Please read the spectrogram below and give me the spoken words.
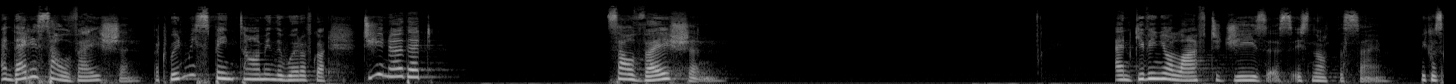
And that is salvation. But when we spend time in the Word of God, do you know that salvation and giving your life to Jesus is not the same? Because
